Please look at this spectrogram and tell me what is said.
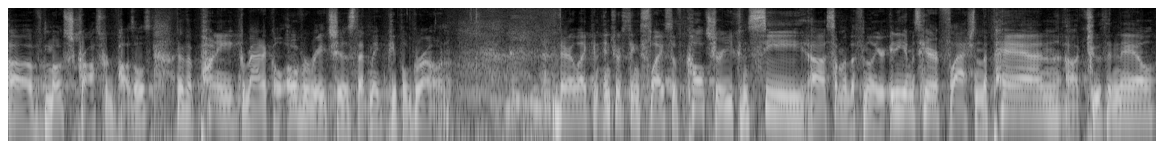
of most crossword puzzles. They're the punny grammatical overreaches that make people groan. They're like an interesting slice of culture. You can see uh, some of the familiar idioms here, flash in the pan, uh, tooth and nail.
